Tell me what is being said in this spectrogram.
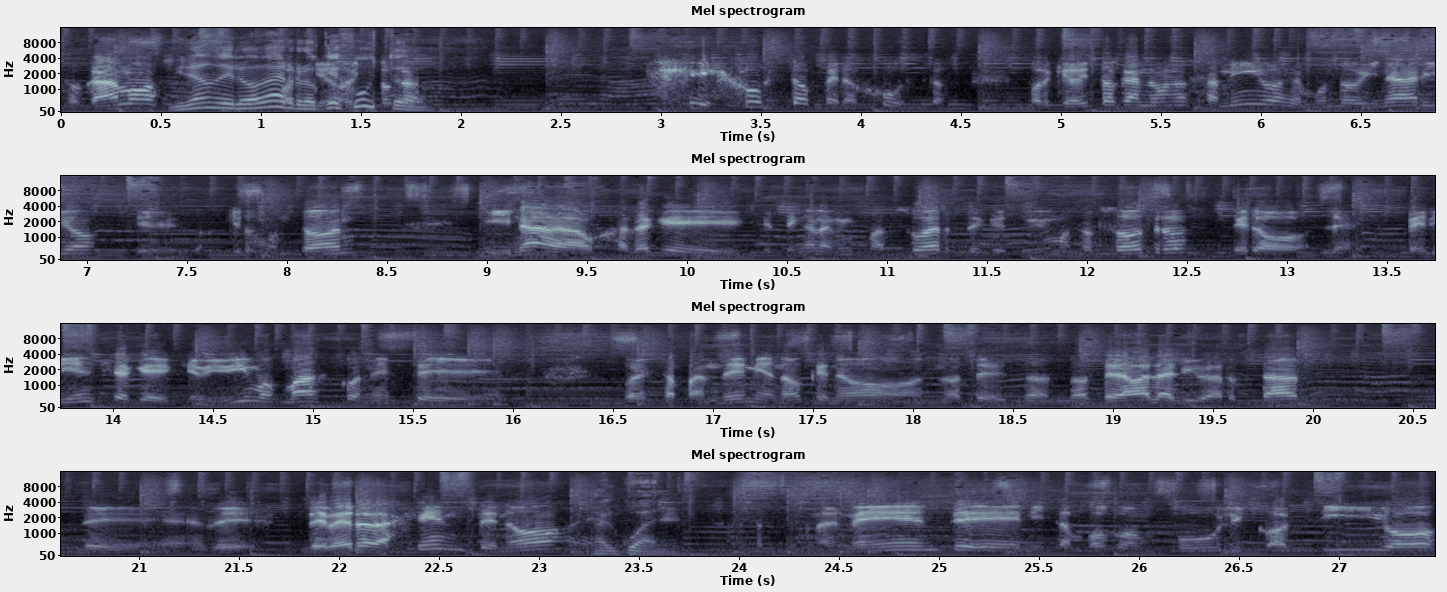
tocamos. Mirá dónde lo agarro, qué justo. toca- Sí, justo, pero justo. Porque hoy tocan unos amigos del mundo binario, que los quiero un montón. Y nada, ojalá que, que tengan la misma suerte que tuvimos nosotros, pero la experiencia que, que vivimos más con este con esta pandemia, ¿no? Que no, no, te, no, no te daba la libertad de, de- de ver a la gente, ¿no? Tal cual. personalmente, ni tampoco en público activo.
